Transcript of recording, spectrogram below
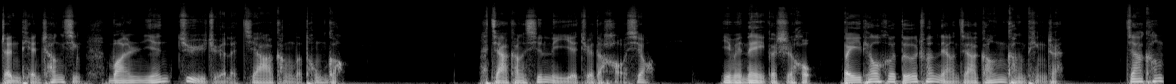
真田昌幸婉言拒绝了家康的通告。家康心里也觉得好笑，因为那个时候北条和德川两家刚刚停战，家康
